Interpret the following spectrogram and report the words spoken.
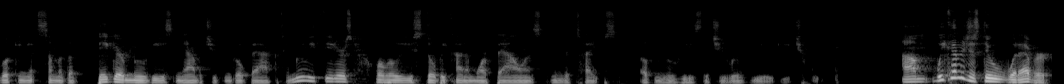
looking at some of the bigger movies now that you can go back to movie theaters, or will you still be kind of more balanced in the types of movies that you review each week? Um, we kind of just do whatever.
